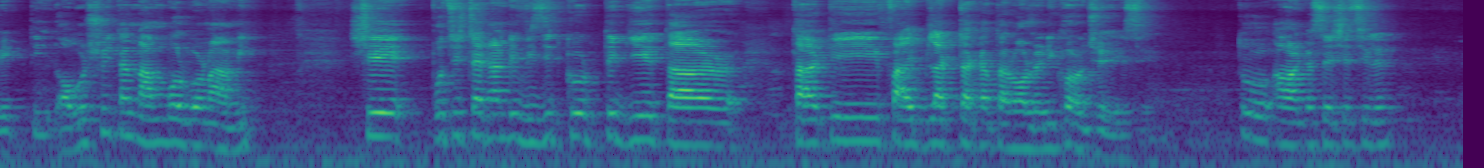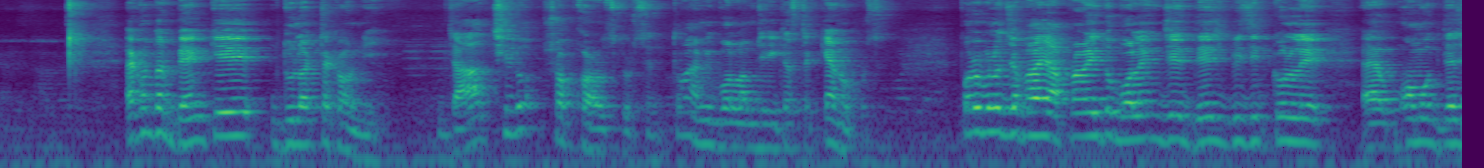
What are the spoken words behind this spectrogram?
ব্যক্তি, অবশ্যই তার নাম বলব না আমি। সে পঁচিশটা কান্ট্রি ভিজিট করতে গিয়ে তার থার্টি ফাইভ লাখ টাকা তার অলরেডি খরচ হয়ে গেছে। তো আমার কাছে এসেছিলেন। এখন তার ব্যাংকে দু লাখ টাকাও নেই। যা ছিল সব খরচ করছেন। তো আমি বললাম যে এই কাজটা কেন করছেন? পরে বলল যে, ভাই, আপনারাই তো বলেন যে দেশ ভিজিট করলে অমুক দেশ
